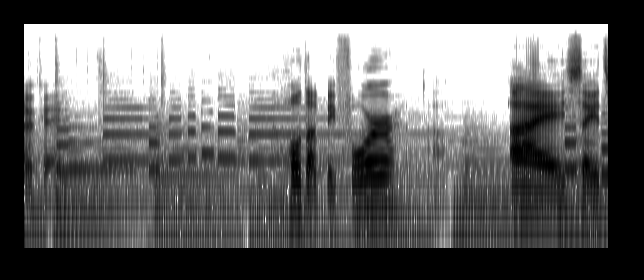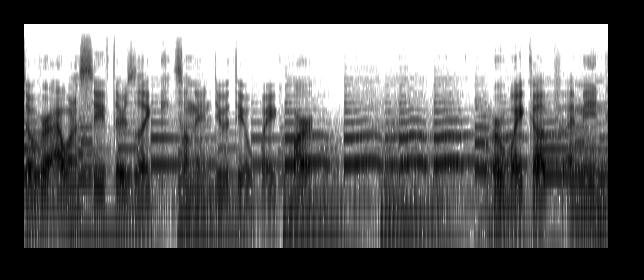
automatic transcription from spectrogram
Okay. Hold up, before I say it's over, I want to see if there's like something to do with the awake part. Or wake up, I mean.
